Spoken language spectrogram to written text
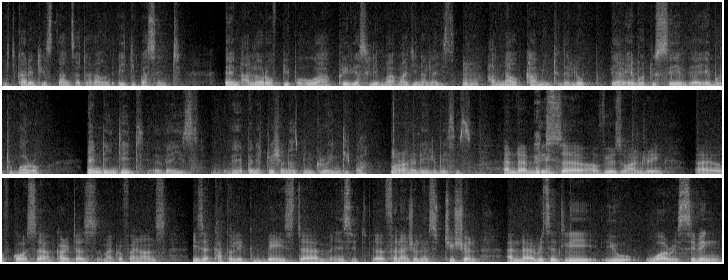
which currently stands at around 80%, then a lot of people who are previously ma marginalized mm -hmm. have now come into the loop. They are mm -hmm. able to save, they are able to borrow. And indeed, there is, the penetration has been growing deeper right. on a daily basis. And um, because uh, our viewers are wondering, uh, of course, uh, Caritas Microfinance is a Catholic-based um, uh, financial institution. And uh, recently, you were receiving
